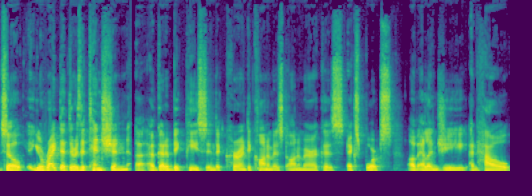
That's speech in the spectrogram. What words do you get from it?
So you're right that there is a tension. Uh, I've got a big piece in the current Economist on America's exports of LNG and how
